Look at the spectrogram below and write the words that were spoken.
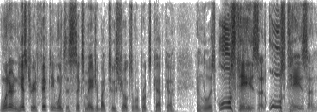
winner in history at 50. Wins his sixth major by two strokes over Brooks Koepka and Louis Oosthuizen. Oosthuizen.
